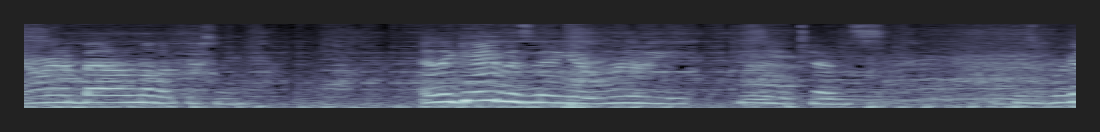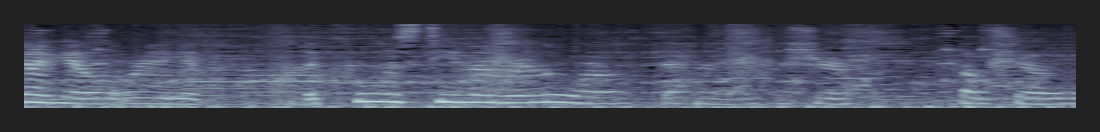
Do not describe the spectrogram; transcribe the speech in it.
and we're gonna battle another person. And the game is gonna get really, really intense. Because we're gonna get we're gonna get the coolest team member in the world, definitely, for sure. Oh show.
